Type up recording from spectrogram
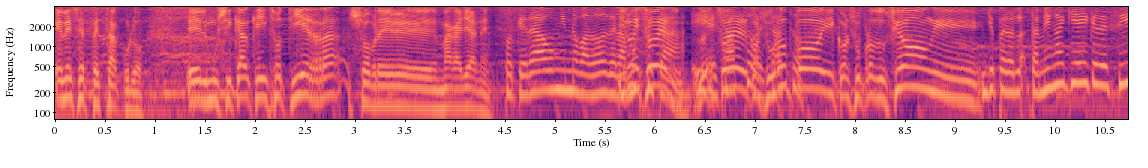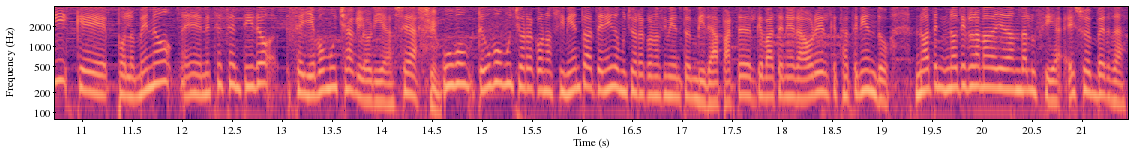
en ese espectáculo. El musical que hizo Tierra sobre Magallanes. Porque era un innovador de la música. y, con su grupo y con su producción. Y... Yo, pero también aquí hay que decir que por lo menos en este sentido se llevó mucha gloria. O sea, hubo, hubo mucho reconocimiento, ha tenido mucho reconocimiento en vida, aparte del que va a tener ahora y el que está teniendo. No, no tiene la medalla de Andalucía, eso es verdad.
